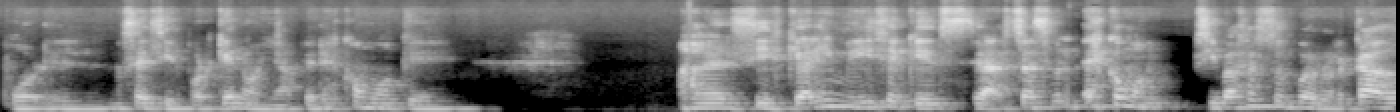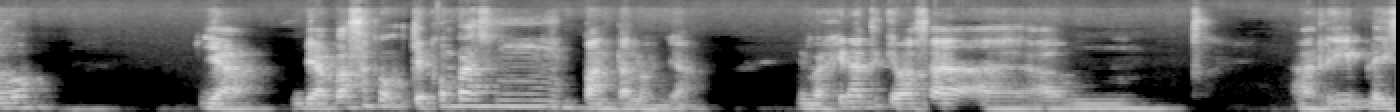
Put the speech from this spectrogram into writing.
por el, no sé decir por qué no ya, pero es como que, a ver, si es que alguien me dice que es como si vas al supermercado, ya, ya vas a, te compras un pantalón ya. Imagínate que vas a, a, un, a Ripley,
